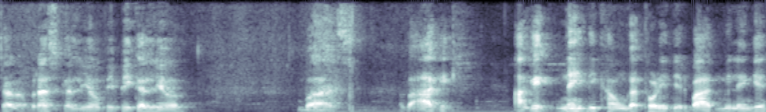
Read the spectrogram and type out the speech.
ચાલો બ્રશ કરી લ્યો પીપી કરી લ્યો બસ अब आगे आगे नहीं दिखाऊंगा थोड़ी देर बाद मिलेंगे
